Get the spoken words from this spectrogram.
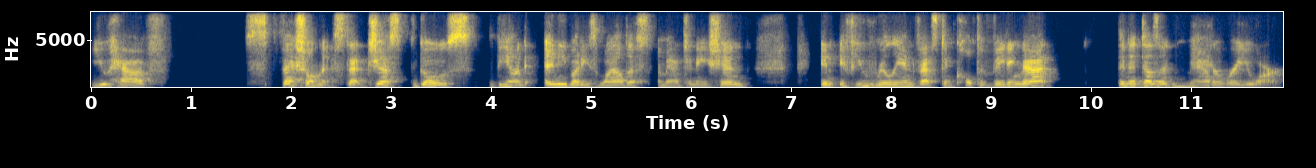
You have specialness that just goes beyond anybody's wildest imagination. And if you really invest in cultivating that, then it doesn't matter where you are.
